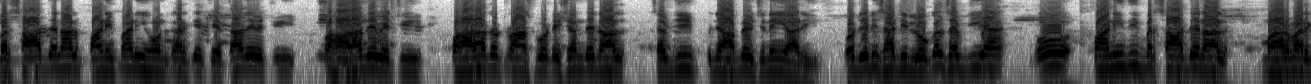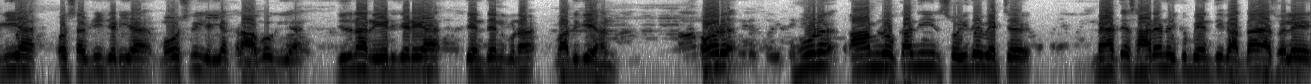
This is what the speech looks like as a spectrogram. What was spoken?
ਬਰਸਾਤ ਦੇ ਨਾਲ ਪਾਣੀ ਪਾਣੀ ਹੋਣ ਕਰਕੇ ਖੇਤਾਂ ਦੇ ਵਿੱਚ ਵੀ, ਪਹਾੜਾਂ ਦੇ ਵਿੱਚ ਵੀ, ਪਹਾੜਾਂ ਤੋਂ ਟਰਾਂਸਪੋਰਟੇਸ਼ਨ ਦੇ ਨਾਲ ਸਬਜ਼ੀ ਪੰਜਾਬ ਦੇ ਵਿੱਚ ਨਹੀਂ ਆ ਰਹੀ। ਔਰ ਜਿਹੜੀ ਸਾਡੀ ਲੋਕਲ ਸਬਜ਼ੀ ਹੈ, ਉਹ ਪਾਣੀ ਦੀ ਬਰਸਾਤ ਦੇ ਨਾਲ ਮਾਰ ਮਰ ਗਈ ਹੈ ਔਰ ਸਬਜ਼ੀ ਜਿਹੜੀ ਹੈ ਮੋਸਟਲੀ ਜਿਹੜੀ ਹੈ ਖਰਾਬ ਹੋ ਗਈ ਹੈ, ਜਿਹਦੇ ਨਾਲ ਰੇਟ ਜਿਹੜੇ ਆ ਤਿੰਨ ਤਿੰਨ ਗੁਣਾ ਵੱਧ ਗਏ ਹਨ। ਔਰ ਹੁਣ ਆਮ ਲੋਕਾਂ ਦੀ ਰਸੋਈ ਦੇ ਵਿੱਚ ਮੈਂ ਤੇ ਸਾਰਿਆਂ ਨੂੰ ਇੱਕ ਬੇਨਤੀ ਕਰਦਾ ਇਸ ਵੇਲੇ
